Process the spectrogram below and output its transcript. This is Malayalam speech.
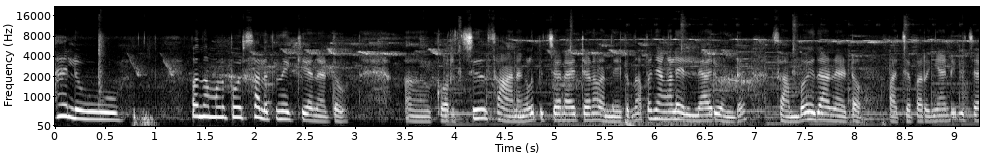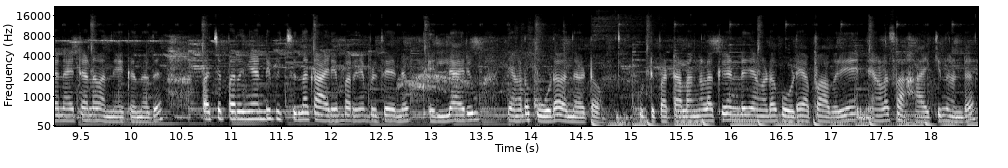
ഹലോ. ഇപ്പോൾ നമ്മളിപ്പോൾ ഒരു സ്ഥലത്ത് നിൽക്കുകയാണ് കേട്ടോ. കുറച്ച് സാധനങ്ങൾ പിച്ചാനായിട്ടാണ് വന്നേക്കുന്നത്. അപ്പോൾ ഞങ്ങൾ എല്ലാവരും ഉണ്ട്. സംഭവം ഇതാണ് കേട്ടോ. പച്ചപ്പറങ്ങാണ്ടി പിച്ചാനായിട്ടാണ് വന്നേക്കുന്നത്. പച്ചപ്പറങ്ങാണ്ടി പിച്ചുന്ന കാര്യം പറഞ്ഞപ്പോഴത്തേന് എല്ലാവരും ഞങ്ങളുടെ കൂടെ വന്നു കേട്ടോ. കുട്ടിപ്പട്ടാളങ്ങളൊക്കെ ഉണ്ട് ഞങ്ങളുടെ കൂടെ. അപ്പോൾ അവർ ഞങ്ങളെ സഹായിക്കുന്നുണ്ട്.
